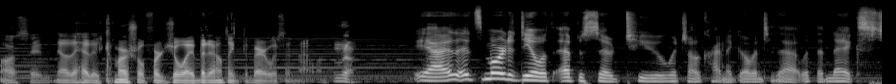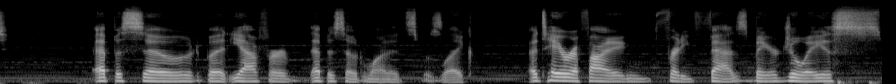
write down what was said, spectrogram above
I'll say no. They had a commercial for Joy, but I don't think the bear was in that one. No. yeah, it's more to deal with episode two, which I'll kind of go into that with the next episode. But yeah, for episode one, it was like a terrifying Freddy Fazbear joyous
